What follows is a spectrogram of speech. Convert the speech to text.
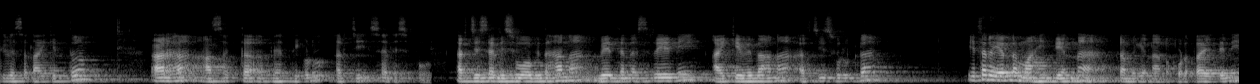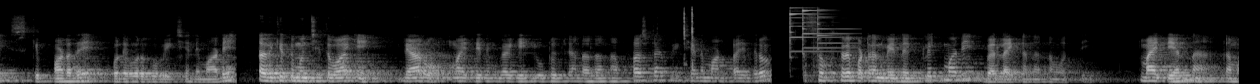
ತಿಳಿಸಲಾಗಿದ್ದು ಅರ್ಹ ಆಸಕ್ತ ಅಭ್ಯರ್ಥಿಗಳು ಅರ್ಜಿ ಸಲ್ಲಿಸಬಹುದು. ಅರ್ಜಿ ಸಲ್ಲಿಸುವ ವಿಧಾನ, ವೇತನ ಶ್ರೇಣಿ, ಆಯ್ಕೆ ವಿಧಾನ, ಅರ್ಜಿ ಶುಲ್ಕ, ಇತರ ಎಲ್ಲ ಮಾಹಿತಿಯನ್ನು ತಮಗೆ ನಾನು ಕೊಡ್ತಾ ಇದ್ದೀನಿ. ಸ್ಕಿಪ್ ಮಾಡದೆ ಕೊನೆವರೆಗೂ ವೀಕ್ಷಣೆ ಮಾಡಿ. ಅದಕ್ಕಿಂತ ಮುಂಚಿತವಾಗಿ ಯಾರು ಮಾಹಿತಿ ನಿಮಗಾಗಿ ಯೂಟ್ಯೂಬ್ ಚಾನಲನ್ನು ಫಸ್ಟ್ ಟೈಮ್ ವೀಕ್ಷಣೆ ಮಾಡ್ತಾ ಇದ್ದರು ಸಬ್ಸ್ಕ್ರೈಬ್ ಬಟನ್ ಮೇಲೆ ಕ್ಲಿಕ್ ಮಾಡಿ ಬೆಲ್ ಐಕನನ್ನು ಒತ್ತಿ. ಮಾಹಿತಿಯನ್ನು ತಮ್ಮ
